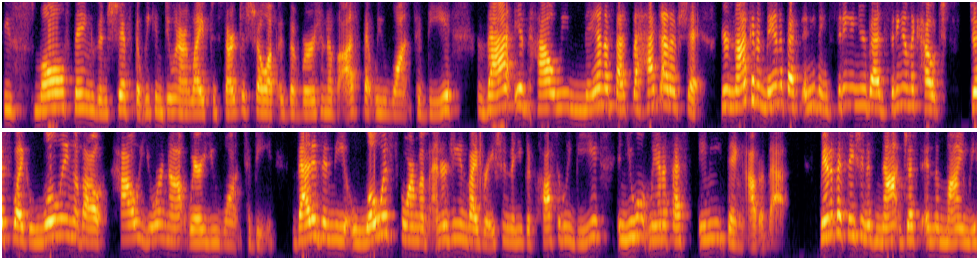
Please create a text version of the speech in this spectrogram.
These small things and shifts that we can do in our life to start to show up as the version of us that we want to be. That is how we manifest the heck out of shit. You're not going to manifest anything sitting in your bed, sitting on the couch, just like lulling about how you're not where you want to be. That is in the lowest form of energy and vibration that you could possibly be. And you won't manifest anything out of that. Manifestation is not just in the mind. We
